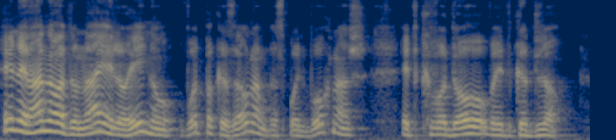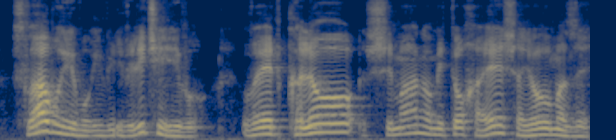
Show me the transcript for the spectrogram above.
Хенерану Адунай Элоэйну, вот показал нам Господь Бог наш, это квадо, это гадло, славу Его и величие Его, вет клё шиману митоха эш айомазе.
